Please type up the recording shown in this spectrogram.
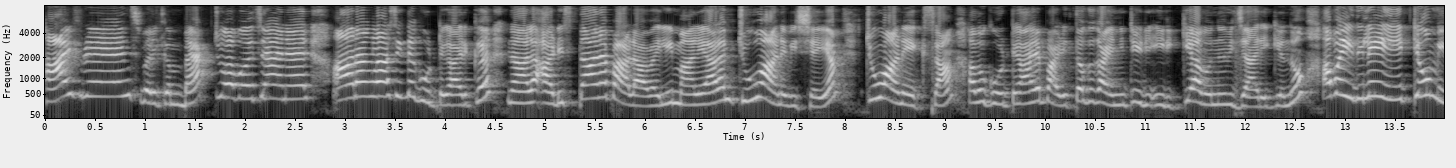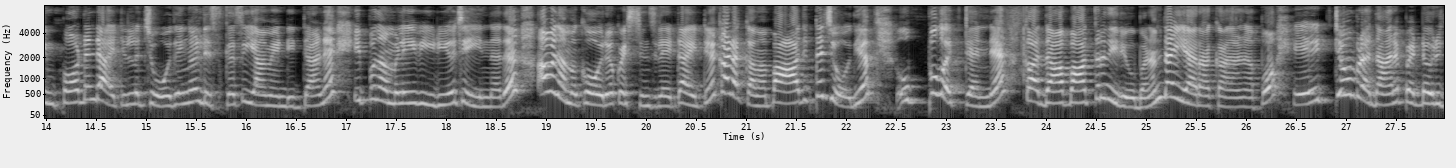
Hi friends welcome back to our channel ആറാം ക്ലാസ്സിന്റെ കൂട്ടുകാർക്ക് നാളെ അടിസ്ഥാന പാഠാവലി മലയാളം ടു ആണ് വിഷയം. ടു ആണ് എക്സാം അപ്പോൾ കൂട്ടുകാരെ പഠിത്തമൊക്കെ കഴിഞ്ഞിട്ട് ഇരിക്കാമെന്ന് വിചാരിക്കുന്നു. അപ്പോൾ ഇതിലെ ഏറ്റവും ഇമ്പോർട്ടന്റ് ആയിട്ടുള്ള ചോദ്യങ്ങൾ ഡിസ്കസ് ചെയ്യാൻ വേണ്ടിയിട്ടാണ് ഇപ്പോൾ നമ്മൾ ഈ വീഡിയോ ചെയ്യുന്നത്. അപ്പോൾ നമുക്ക് ഓരോ ക്വസ്റ്റ്യൻസിലേക്കായിട്ട് കടക്കാം. അപ്പോൾ ആദ്യത്തെ ചോദ്യം ഉപ്പുകൊറ്റന്റെ കഥാപാത്ര നിരൂപണം തയ്യാറാക്കാനാണ്. അപ്പോൾ ഏറ്റവും പ്രധാനപ്പെട്ട ഒരു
